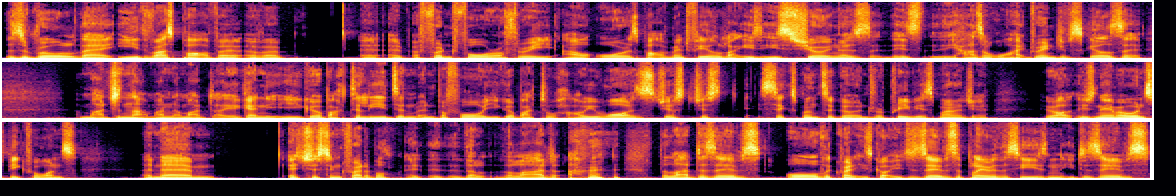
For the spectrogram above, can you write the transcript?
there's a role there either as part of a of a a, a front four or three out or as part of midfield. Like he's, he's showing us he has a wide range of skills that imagine that man. Imagine, again, you- you go back to Leeds and, and before you go back to how he was just just six months ago under a previous manager who whose name I won't speak for once, and um, it's just incredible. It, it- the the lad the lad deserves all the credit he's got. He deserves the player of the season. He deserves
